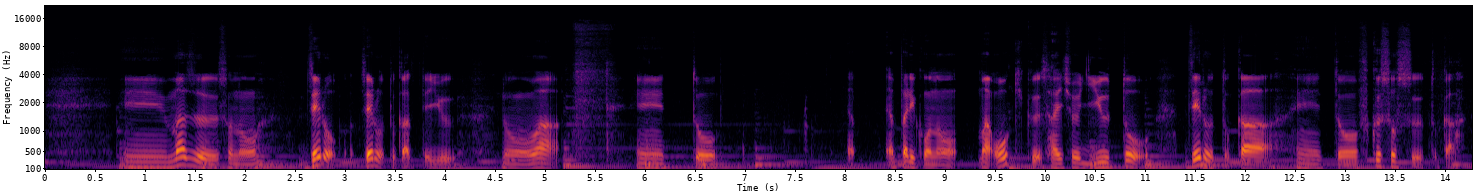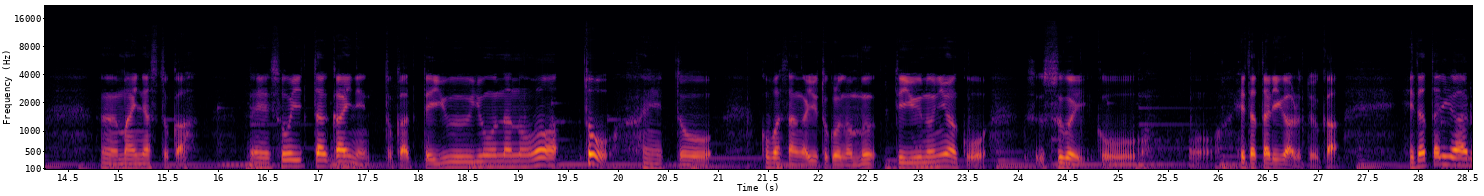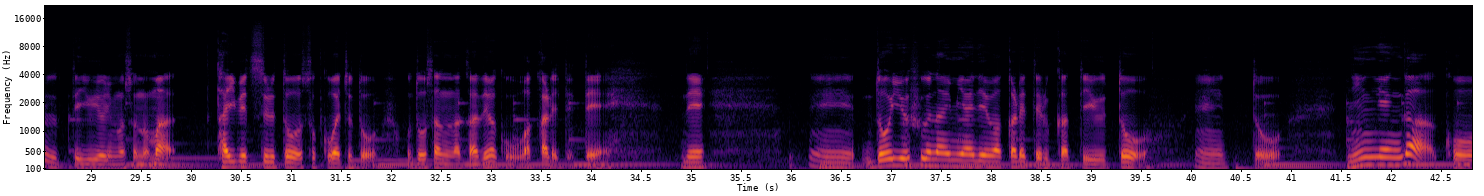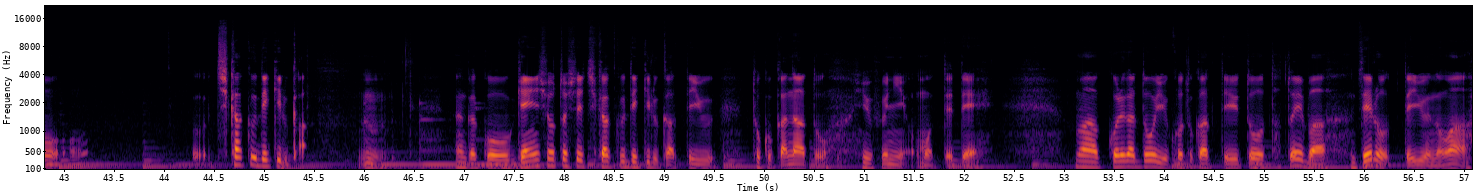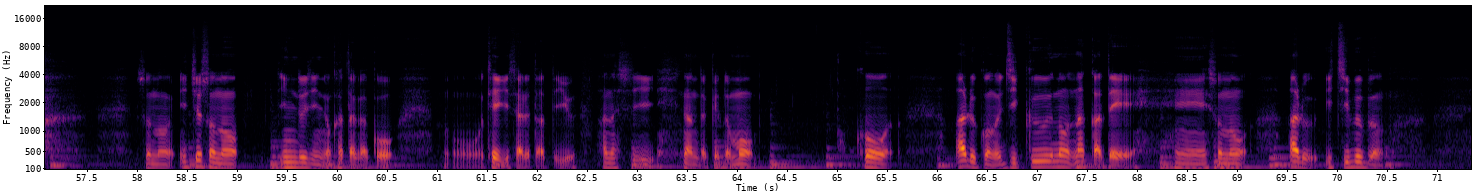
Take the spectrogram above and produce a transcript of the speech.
えー、まずそのゼロゼロとかっていうのはえー、っとやっぱりこの、まあ、大きく最初に言うと0とか、えーと、複素数とか、うん、マイナスとか、えー、そういった概念とかっていうようなのはと,、えーと、コバさんが言うところの「無」っていうのにはこうすごいこう隔たりがあるというか隔たりがあるっていうよりもそのまあ対別するとそこはちょっとお父さんの中ではこう分かれててでえー、どういう風な意味合いで分かれてるかっていうと,、えー、っと人間がこう知覚できるか、うん、なんかこう現象として知覚できるかっていうとこかなというふうに思ってて。まあこれがどういうことかっていうと例えばゼロっていうのはその一応そのインド人の方がこう定義されたっていう話なんだけどもこうあるこの時空の中で、えー、そのある一部分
